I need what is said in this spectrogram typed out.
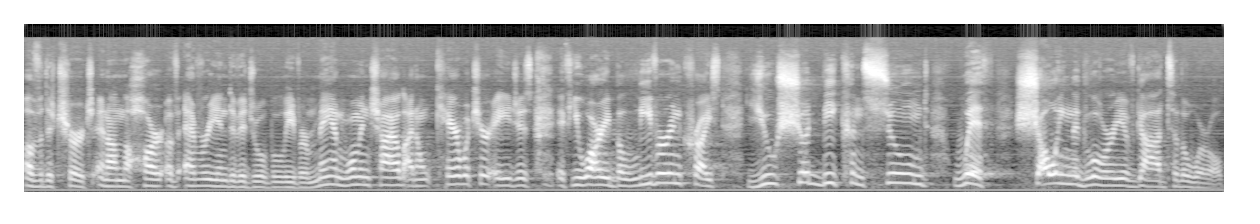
of the church and on the heart of every individual believer. Man, woman, child, I don't care what your age is. If you are a believer in Christ, you should be consumed with showing the glory of God to the world.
